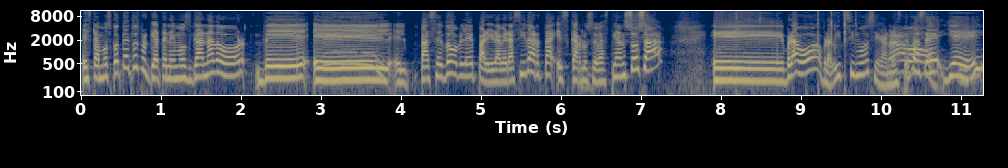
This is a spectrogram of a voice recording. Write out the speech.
estamos contentos porque ya tenemos ganador de el, pase doble para ir a ver a Sidarta. Es Carlos Sebastián Sosa. Eh, bravo, bravísimo, se ganó este pase, yay.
